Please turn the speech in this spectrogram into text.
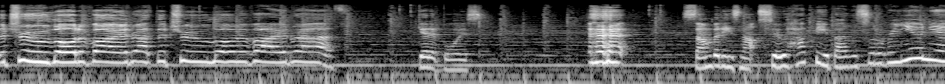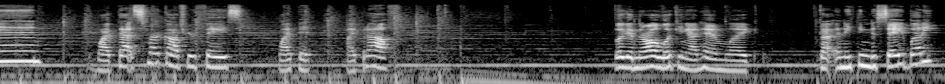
the true Lord of Ironrath, the true Lord of Ironrath. Get it, boys. Somebody's not so happy about this little reunion. Wipe that smirk off your face. Wipe it. Wipe it off. Look, and they're all looking at him like, got anything to say, buddy?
